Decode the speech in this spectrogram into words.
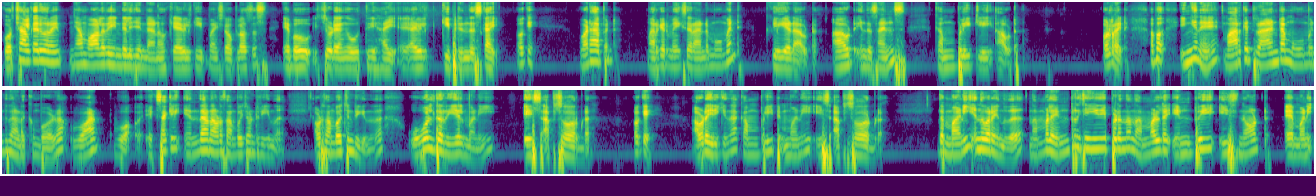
കുറച്ച് ആൾക്കാർ പറയും ഞാൻ വളരെ ഇന്റലിജന്റ് ആണ്. Okay I will keep my stop losses above ഇച്ചൂടെ അങ്ങ് ഒത്തിരി high I will keep it in the sky okay what happened market makes random movement cleared out out in the sense completely out all right അപ്പോൾ ഇങ്ങനെ മാർക്കറ്റ് റാൻഡം മൂവ്മെന്റ് നടക്കുമ്പോൾ വാട്ട് എക്സാക്ട്ലി എന്താണ് അവിടെ സംഭവിച്ചുകൊണ്ടിരിക്കുന്നത് അവിടെ സംഭവിച്ചുകൊണ്ടിരിക്കുന്നത് all the real money is absorbed okay അവിടെ ഇരിക്കുന്ന complete money is absorbed the money എന്ന് പറയുന്നത് നമ്മൾ എൻട്രി ചെയ്യപ്പെടുന്ന നമ്മളുടെ entry is not a money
